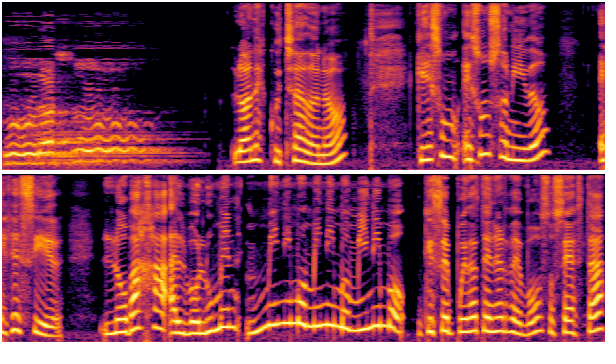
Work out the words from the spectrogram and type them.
corazón. Lo han escuchado, ¿no? Que es un, es un sonido, es decir, lo baja al volumen mínimo, mínimo, mínimo que se pueda tener de voz. O sea, está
